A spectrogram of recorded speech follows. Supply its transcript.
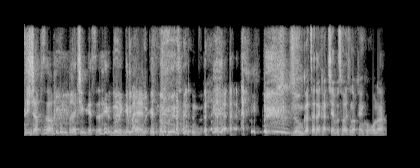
Ich hab so ein Brötchen gegessen, gib mal mal Brötchen so. so, und Gott sei Dank hatte ich ja bis heute noch kein Corona.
